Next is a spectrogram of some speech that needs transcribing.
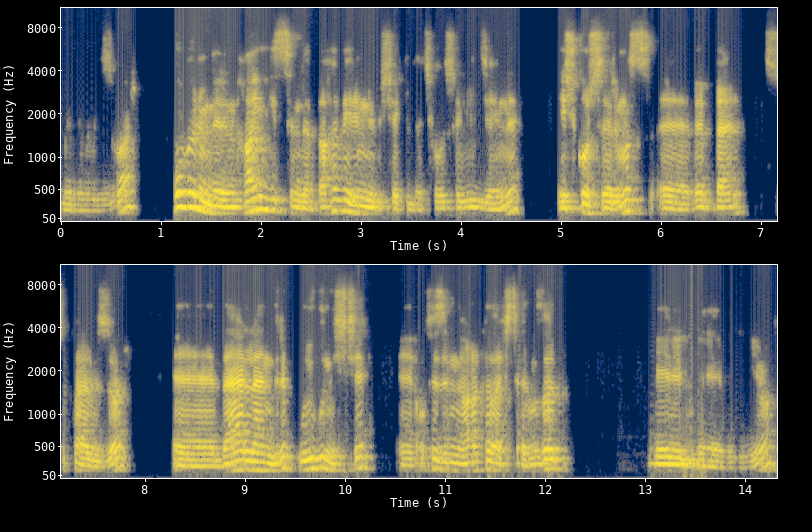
bölümümüz var. Bu bölümlerin hangisinde daha verimli bir şekilde çalışabileceğini iş koçlarımız e, ve ben, süpervizör, e, değerlendirip uygun işi e, otizmli arkadaşlarımıza belirleyebiliyor.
